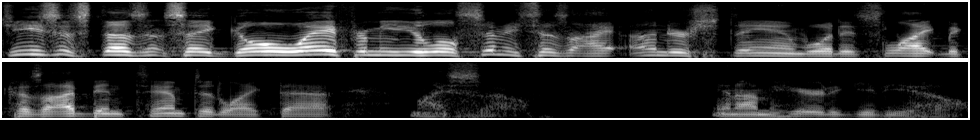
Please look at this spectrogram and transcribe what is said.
Jesus doesn't say, Go away from me, you little sinner. He says, I understand what it's like because I've been tempted like that myself. And I'm here to give you help.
